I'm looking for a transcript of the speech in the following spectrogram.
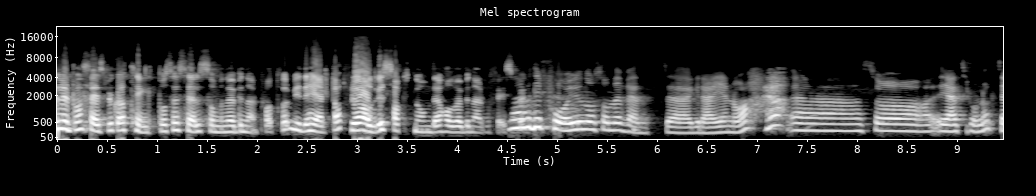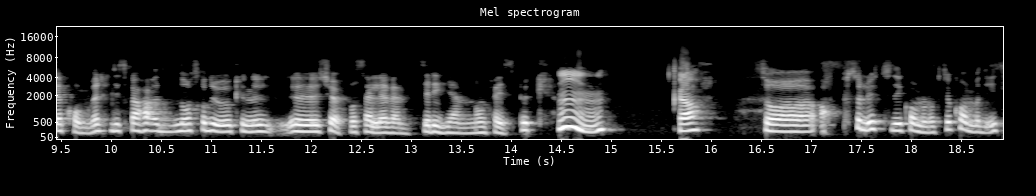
lurer på om Facebook har tenkt på seg selv som en webinærplattform i det hele tatt. For de har aldri sagt noe om det å holde webinar på Nei, Facebook. men De får jo noen sånne event-greier nå, Ja. Eh, så jeg tror nok det kommer. De skal ha, nå skal du jo kunne eh, kjøpe og selge eventer gjennom Facebook. Mm. Ja. Så absolutt, de kommer nok til å komme dit.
